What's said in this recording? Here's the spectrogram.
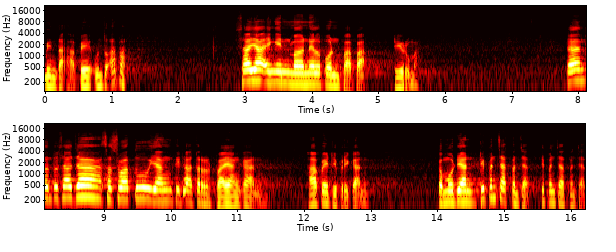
minta HP untuk apa? Saya ingin menelpon Bapak di rumah. Dan tentu saja sesuatu yang tidak terbayangkan. HP diberikan. Kemudian dipencet-pencet, dipencet-pencet.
